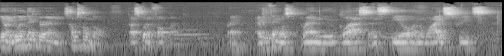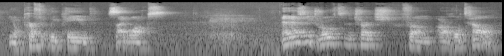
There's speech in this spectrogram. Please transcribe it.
you know, you would think you're in Samsung-dong. That's what it felt like, right? Everything was brand new, glass and steel and wide streets, you know, perfectly paved sidewalks. And as we drove to the church from our hotel,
